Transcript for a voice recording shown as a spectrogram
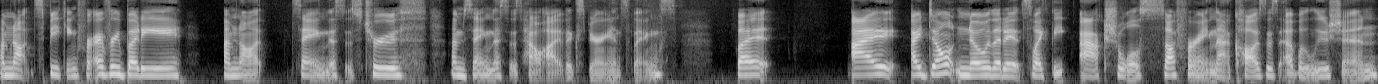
I'm not speaking for everybody. I'm not saying this is truth. I'm saying this is how I've experienced things. But I I don't know that it's like the actual suffering that causes evolution,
